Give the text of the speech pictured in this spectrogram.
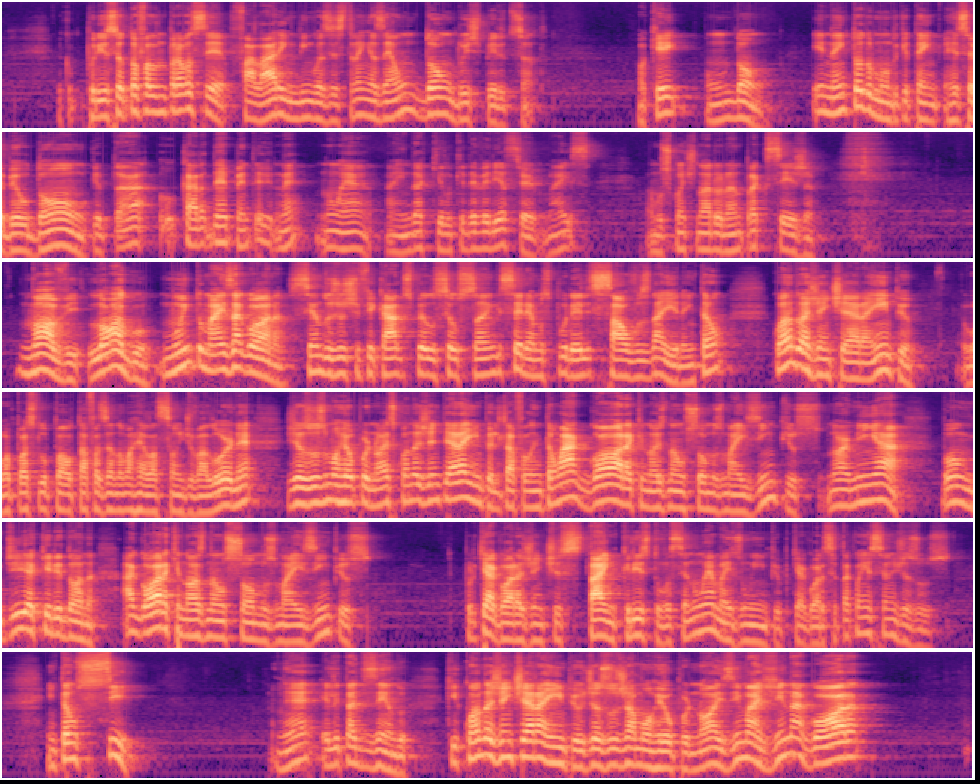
Por isso eu estou falando para você. Falar em línguas estranhas é um dom do Espírito Santo. Ok? Um dom. E nem todo mundo que tem recebeu o dom, que tá, o cara de repente, né, não é ainda aquilo que deveria ser, mas vamos continuar orando para que seja. 9. Logo, muito mais agora, sendo justificados pelo seu sangue, seremos por ele salvos da ira. Então, quando a gente era ímpio, o apóstolo Paulo está fazendo uma relação de valor, né? Jesus morreu por nós quando a gente era ímpio. Ele está falando, então agora que nós não somos mais ímpios, Norminha, bom dia, queridona. Agora que nós não somos mais ímpios, porque agora a gente está em Cristo, você não é mais um ímpio, porque agora você está conhecendo Jesus. Então, se né, ele está dizendo que quando a gente era ímpio, Jesus já morreu por nós, imagina agora,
